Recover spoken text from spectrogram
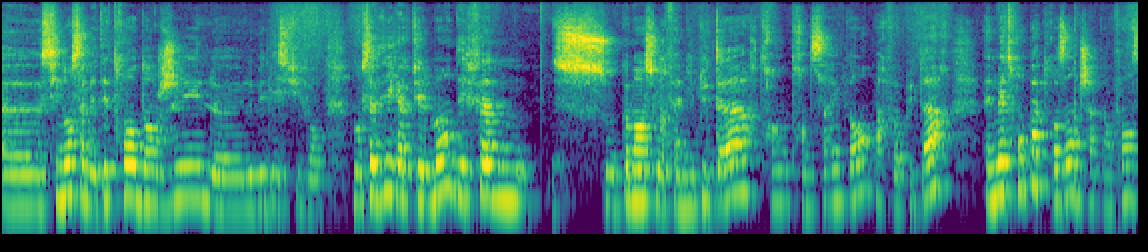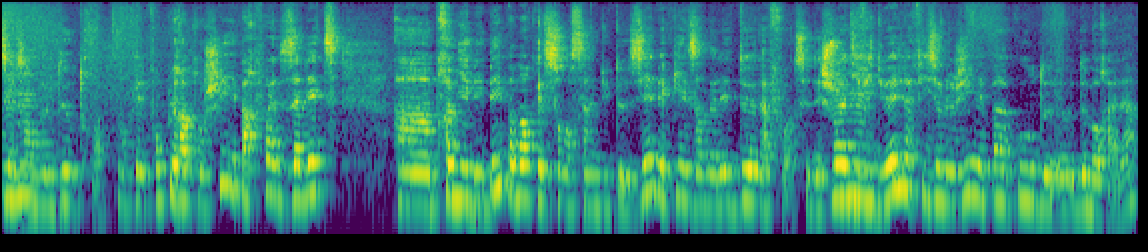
Euh, sinon, ça mettait trop en danger le, bébé suivant. Donc, ça veut dire qu'actuellement, des femmes commencent leur famille plus tard, 30, 35 ans, parfois plus tard. Elles ne mettront pas 3 ans de chaque enfant si elles mhm. en veulent 2 ou 3. Donc, elles font plus rapprocher et parfois elles allaitent un premier bébé pendant qu'elles sont enceintes du deuxième, et puis elles en allaient deux à la fois. C'est des choix mhm. individuels, la physiologie n'est pas un cours de, morale. Hein.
